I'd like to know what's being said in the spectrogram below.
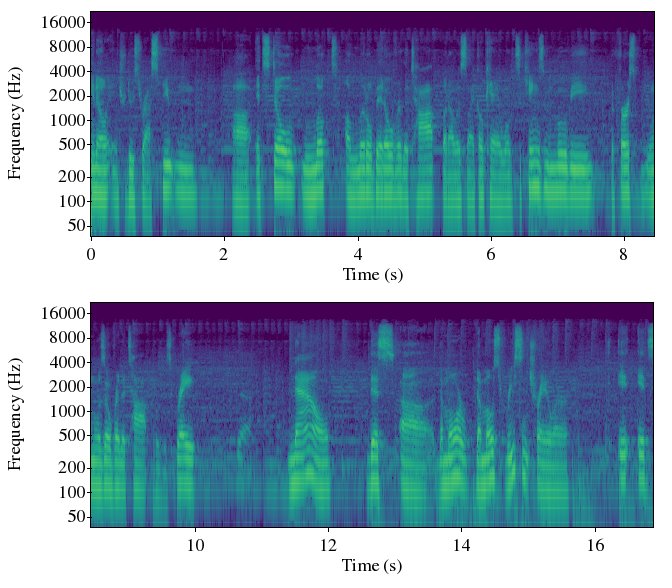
you know, introduced Rasputin. Uh, it still looked a little bit over the top, but I was like, okay, well, it's a Kingsman movie. The first one was over the top, but it was great Yeah. now this uh the more the most recent trailer it it's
